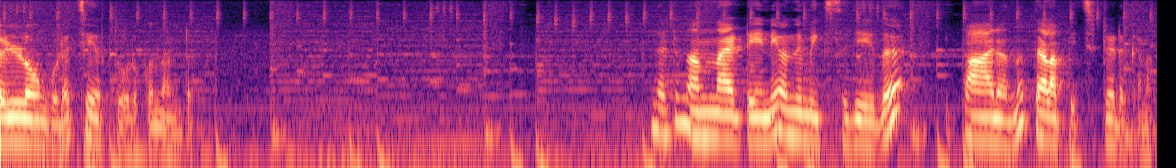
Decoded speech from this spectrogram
വെള്ളവും കൂടെ ചേർത്ത് കൊടുക്കുന്നുണ്ട്. എന്നിട്ട് നന്നായിട്ട് ഇനി ഒന്ന് മിക്സ് ചെയ്ത് പാലൊന്ന് തിളപ്പിച്ചിട്ടെടുക്കണം.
